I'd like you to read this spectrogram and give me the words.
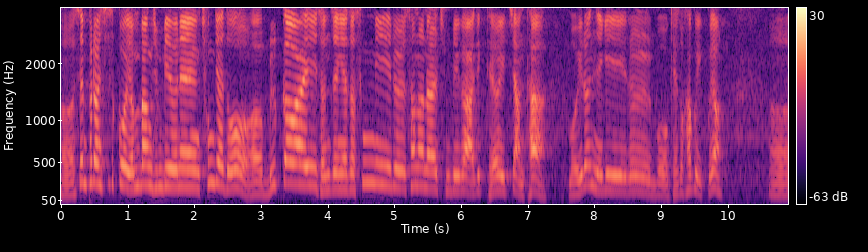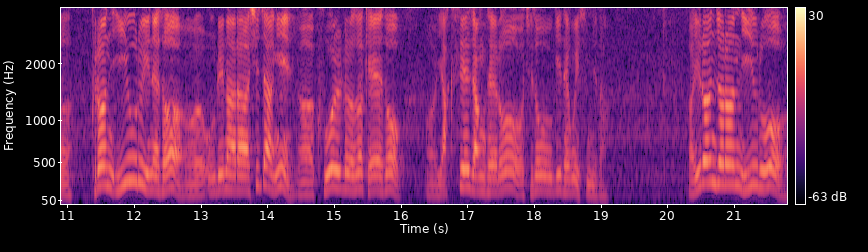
어, 샌프란시스코 연방준비은행 총재도 어, 물가와의 전쟁에서 승리를 선언할 준비가 아직 되어 있지 않다. 뭐 이런 얘기를 뭐 계속 하고 있고요. 어, 그런 이유로 인해서 어, 우리나라 시장이 어, 9월 들어서 계속 어, 약세 장세로 지속이 되고 있습니다. 어, 이런저런 이유로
